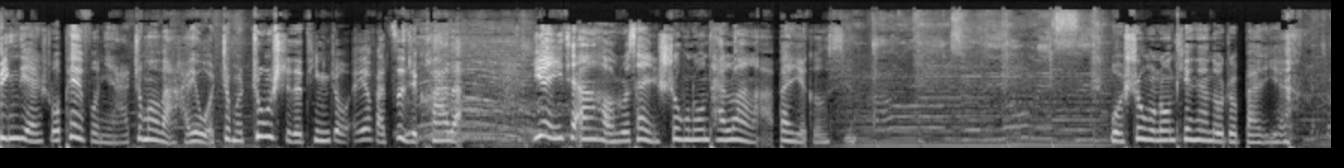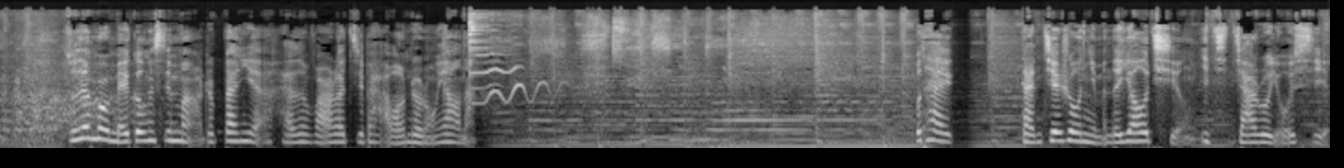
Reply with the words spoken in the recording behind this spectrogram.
冰点说佩服你啊，这么晚还有我这么忠实的听众。哎呀，把自己夸的。愿一切安好说在你生活中太乱了啊，半夜更新。我生活中天天都这半夜。昨天不是没更新嘛？这半夜还在玩了几把王者荣耀呢。不太敢接受你们的邀请，一起加入游戏。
